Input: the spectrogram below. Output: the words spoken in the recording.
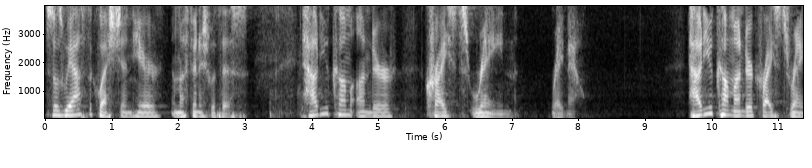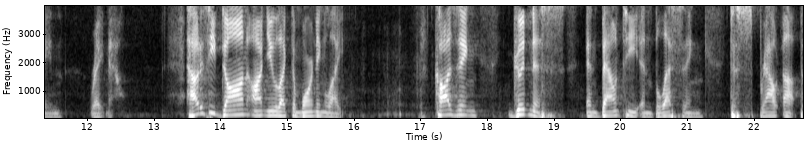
So, as we ask the question here, I'm going to finish with this How do you come under Christ's reign right now? How do you come under Christ's reign right now? How does he dawn on you like the morning light, causing goodness and bounty and blessing to sprout up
